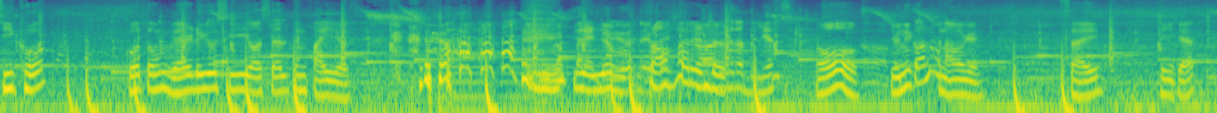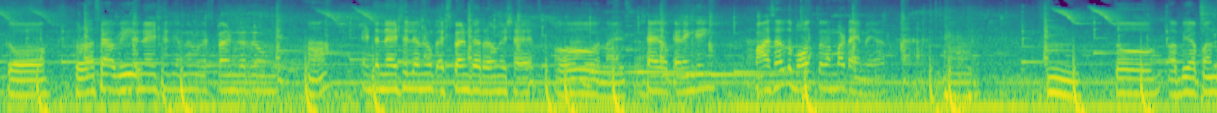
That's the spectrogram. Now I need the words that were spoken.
सीखो को तुम where do you see yourself in five years ये प्रॉपर इंटरव्यू बिलियंस ओह यूनिकॉर्न बनाओगे? सही। ठीक है तो थोड़ा सा अभी इंटरनेशनली हम लोग एक्सपैंड कर रहे होंगे। हाँ? इंटरनेशनली हम लोग एक्सपैंड कर रहे होंगे शायद। ओह नाइस शायद वो करेंगे ही। पाँच साल तो बहुत लंबा टाइम है यार। हम्म तो अभी अपन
